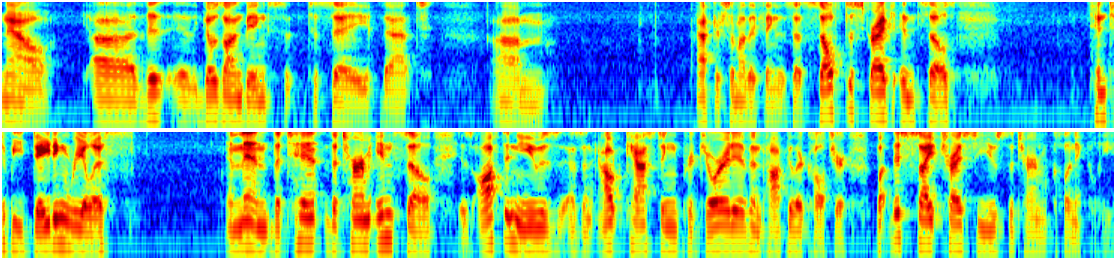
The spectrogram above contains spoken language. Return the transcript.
Now, uh, this, it goes on being to say that um, after some other thing that says self-described incels tend to be dating realists and then the, te- the term incel is often used as an outcasting pejorative in popular culture, but this site tries to use the term clinically.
